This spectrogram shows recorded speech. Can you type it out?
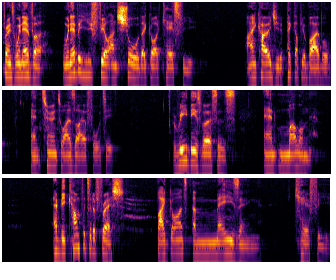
Friends, whenever, whenever you feel unsure that God cares for you, I encourage you to pick up your Bible and turn to Isaiah 40. Read these verses and mull on them and be comforted afresh by God's amazing care for you.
